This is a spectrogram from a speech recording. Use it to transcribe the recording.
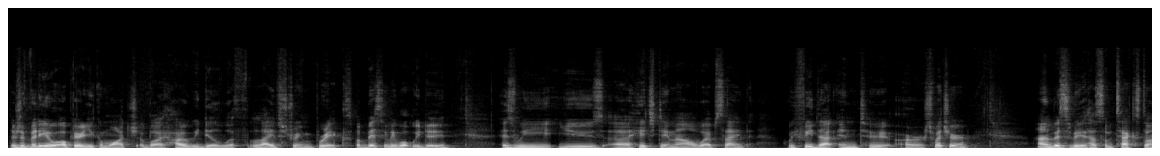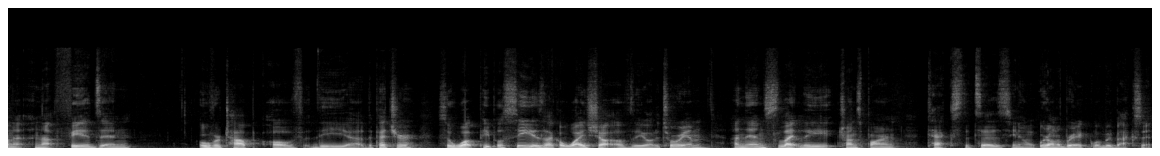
There's a video up here you can watch about how we deal with live stream breaks. But basically what we do is we use a HTML website, we feed that into our switcher, and basically it has some text on it, and that fades in over top of the, uh, the picture. So what people see is like a wide shot of the auditorium, and then slightly transparent text that says, you know, we're on a break, we'll be back soon.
